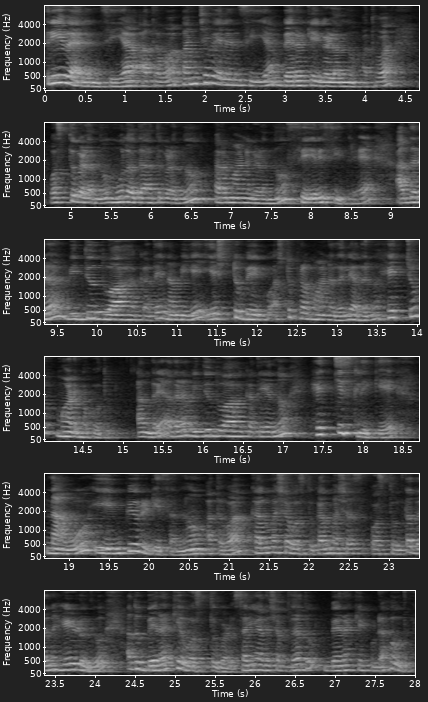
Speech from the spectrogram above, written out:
ತ್ರಿವ್ಯಾಲೆನ್ಸಿಯ ಅಥವಾ ಪಂಚವ್ಯಾಲೆನ್ಸಿಯ ಬೆರಕೆಗಳನ್ನು ಅಥವಾ ವಸ್ತುಗಳನ್ನು, ಮೂಲಧಾತುಗಳನ್ನು, ಪರಮಾಣುಗಳನ್ನು ಸೇರಿಸಿದರೆ ಅದರ ವಿದ್ಯುದ್ವಾಹಕತೆ ನಮಗೆ ಎಷ್ಟು ಬೇಕು ಅಷ್ಟು ಪ್ರಮಾಣದಲ್ಲಿ ಅದನ್ನು ಹೆಚ್ಚು ಮಾಡಬಹುದು. ಅಂದರೆ ಅದರ ವಿದ್ಯುದ್ವಾಹಕತೆಯನ್ನು ಹೆಚ್ಚಿಸಲಿಕ್ಕೆ ನಾವು ಈ ಇಂಪ್ಯೂರಿಟೀಸನ್ನು ಅಥವಾ ಕಲ್ಮಶ ವಸ್ತು ಕಲ್ಮಶ ವಸ್ತು ಅಂತ ಅದನ್ನು ಹೇಳೋದು. ಅದು ಬೆರಕೆ ವಸ್ತುಗಳು. ಸರಿಯಾದ ಶಬ್ದ ಅದು? ಬೆರಕೆ ಕೂಡ ಹೌದು.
